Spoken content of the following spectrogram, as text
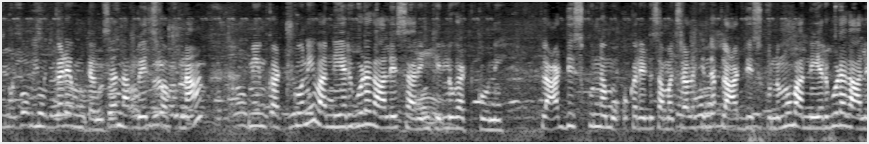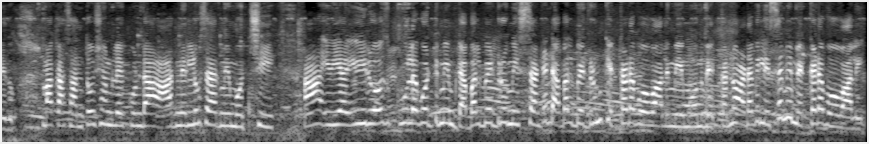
మేము ఇక్కడే ఉంటాం సార్. నా పేరు స్వప్న. మేము కట్టుకొని వన్ ఇయర్ కూడా కాలేదు సార్ ఇంక ఇల్లు కట్టుకొని. ప్లాట్ తీసుకున్నాము. ఒక రెండు సంవత్సరాల కింద ప్లాట్ తీసుకున్నాము. వన్ ఇయర్ కూడా కాలేదు. మాకు ఆ సంతోషం లేకుండా ఆరు నెలలు సార్ మేము వచ్చి ఈ- రోజు కూలగొట్టి మేము డబల్ బెడ్రూమ్ ఇస్తా అంటే డబల్ బెడ్రూమ్కి ఎక్కడ పోవాలి మేము? నువ్వు ఎక్కడో అడవిలు ఇస్తే మేము ఎక్కడ పోవాలి?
